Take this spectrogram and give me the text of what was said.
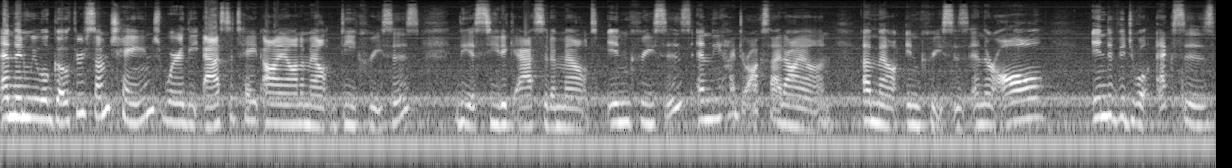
And then we will go through some change where the acetate ion amount decreases, the acetic acid amount increases, and the hydroxide ion amount increases. And they're all individual X's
